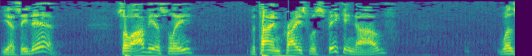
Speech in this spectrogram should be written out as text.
Yes, he did. So obviously, the time Christ was speaking of was,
